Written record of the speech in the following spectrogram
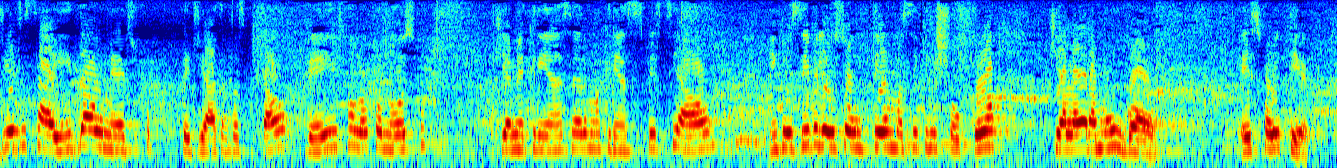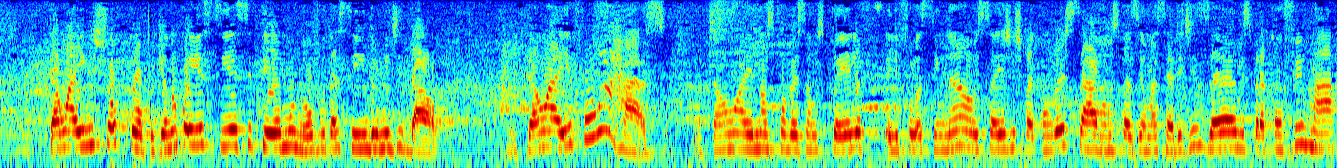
Dia de saída, o médico pediatra do hospital veio e falou conosco que a minha criança era uma criança especial. Inclusive ele usou um termo assim que me chocou, que ela era mongol. Esse foi o termo. Então aí me chocou, porque eu não conhecia esse termo novo da síndrome de Down. Então aí foi um arraso. Então aí nós conversamos com ele, ele falou assim, não, isso aí a gente vai conversar, vamos fazer uma série de exames para confirmar.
